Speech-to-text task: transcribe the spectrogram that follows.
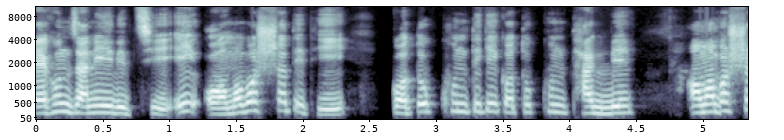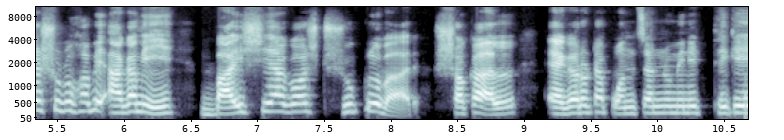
এখন জানিয়ে দিচ্ছি, এই অমাবস্যা তিথি কতক্ষণ থেকে কতক্ষণ থাকবে? অমাবস্যা শুরু হবে আগামী বাইশে আগস্ট শুক্রবার সকাল এগারোটা পঞ্চান্ন মিনিট থেকে।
